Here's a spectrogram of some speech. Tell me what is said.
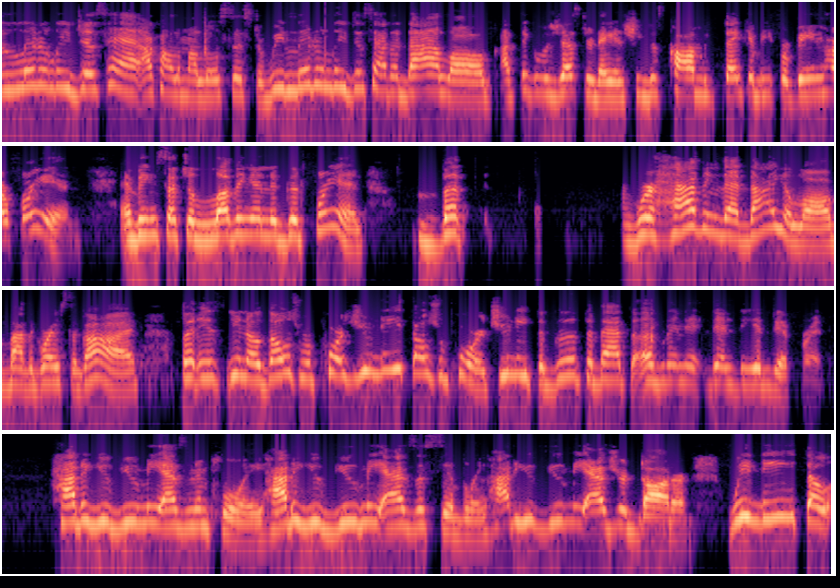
literally just had i call her my little sister we literally just had a dialogue i think it was yesterday and she just called me thanking me for being her friend and being such a loving and a good friend but we're having that dialogue by the grace of God. But it's, you know, those reports, you need those reports. You need the good, the bad, the ugly, and the and the indifferent. How do you view me as an employee? How do you view me as a sibling? How do you view me as your daughter? We need though,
